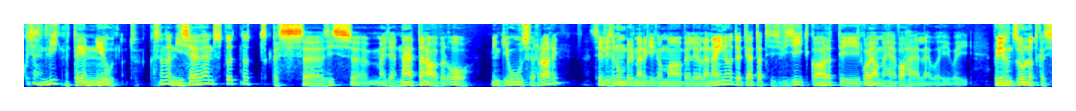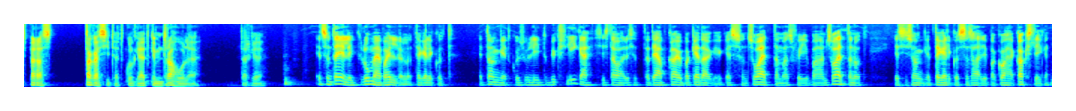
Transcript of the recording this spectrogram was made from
kuidas need liikmed teieni jõudnud, kas nad on ise ühendust võtnud, kas äh, siis äh, ma ei tea, näed tänava peal, oo, mingi uus Ferrari, sellise numbrimärgiga ma veel ei ole näinud, et jätad siis visiitkaardi kojamehe vahele või, või, või on tulnud ka siis pärast tagasisidet, kuulge, jätke mind rahule, et ärge. et see on täielik lumepall olnud tegelikult et ongi, et kui sul liitub üks liige, siis tavaliselt ta teab ka juba kedagi, kes on soetamas või juba on soetanud ja siis ongi, et tegelikult sa saad juba kohe kaks liiget.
